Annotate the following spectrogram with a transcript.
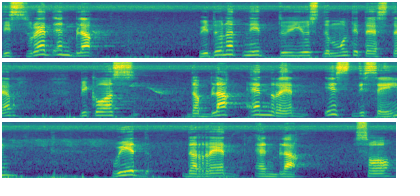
this red and black, we do not need to use the multitester because the black and red is the same with the red and black. So,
